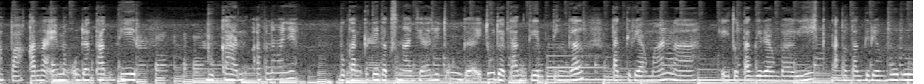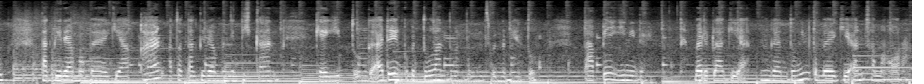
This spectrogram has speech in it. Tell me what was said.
apa? Karena emang udah takdir bukan apa namanya bukan ketidaksengajaan itu enggak. Itu udah takdir tinggal takdir yang mana? Yaitu takdir yang baik atau takdir yang buruk? Takdir yang membahagiakan atau takdir yang menyedihkan? Kayak gitu. Nggak ada yang kebetulan teman-teman sebenarnya tuh. Tapi gini deh balik lagi ya. Menggantungin kebahagiaan sama orang.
